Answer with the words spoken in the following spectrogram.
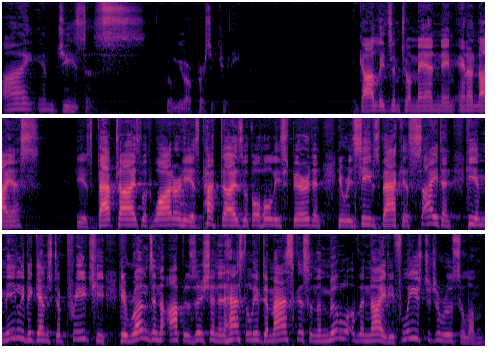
I am Jesus, whom you are persecuting. And God leads him to a man named Ananias. He is baptized with water. He is baptized with the Holy Spirit, and he receives back his sight. And he immediately begins to preach. He, he runs into opposition and has to leave Damascus in the middle of the night. He flees to Jerusalem.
